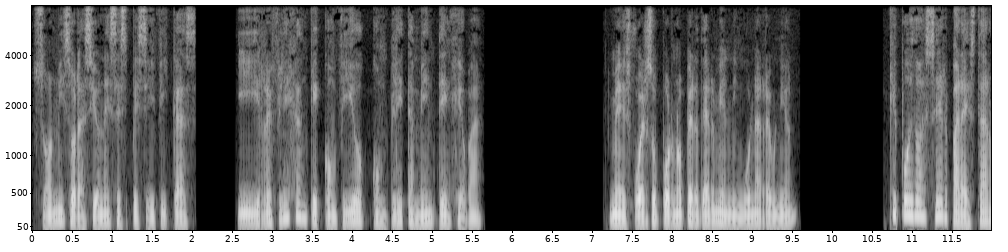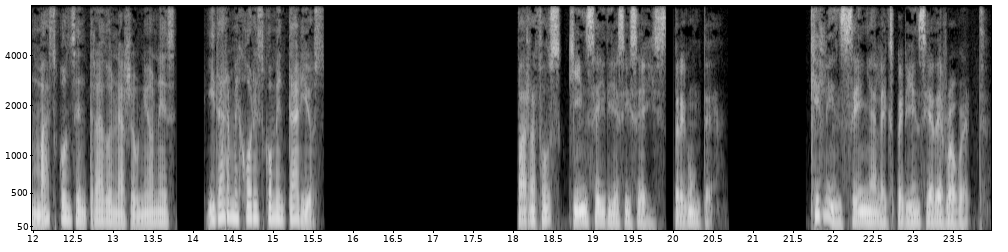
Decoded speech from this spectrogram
¿Son mis oraciones específicas y reflejan que confío completamente en Jehová? ¿Me esfuerzo por no perderme en ninguna reunión? ¿Qué puedo hacer para estar más concentrado en las reuniones y dar mejores comentarios? Párrafos 15 y 16. Pregunta. ¿Qué le enseña la experiencia de Robert?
